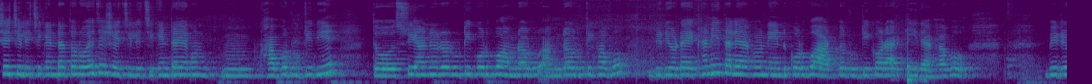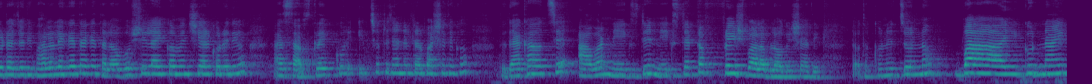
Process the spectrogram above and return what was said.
সেই চিলি চিকেনটা তো রয়েছে, সেই চিলি চিকেনটাই এখন খাব রুটি দিয়ে। তো শ্রিয়ানেরও রুটি করব, আমরাও আমরাও রুটি খাব। ভিডিওটা এখানেই তাহলে এখন এন্ড করব, আর তো রুটি করা আর কী দেখাবো? ভিডিওটা যদি ভালো লেগে থাকে, তাহলে অবশ্যই লাইক কমেন্ট শেয়ার করে দিও আর সাবস্ক্রাইব করে এই ছোটো চ্যানেলটার পাশে দেখো তো দেখা হচ্ছে আবার নেক্সট ডে নেক্সট একটা ফ্রেশওয়ালা ব্লগের সাথে। ততক্ষণের জন্য বাই গুড নাইট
